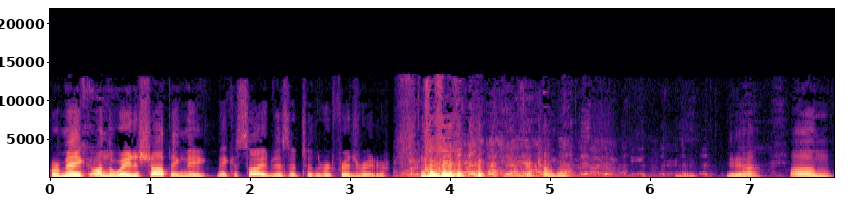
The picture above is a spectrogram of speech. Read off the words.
or make on the way to shopping, make make a side visit to the refrigerator. to come in. Yeah. Um,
